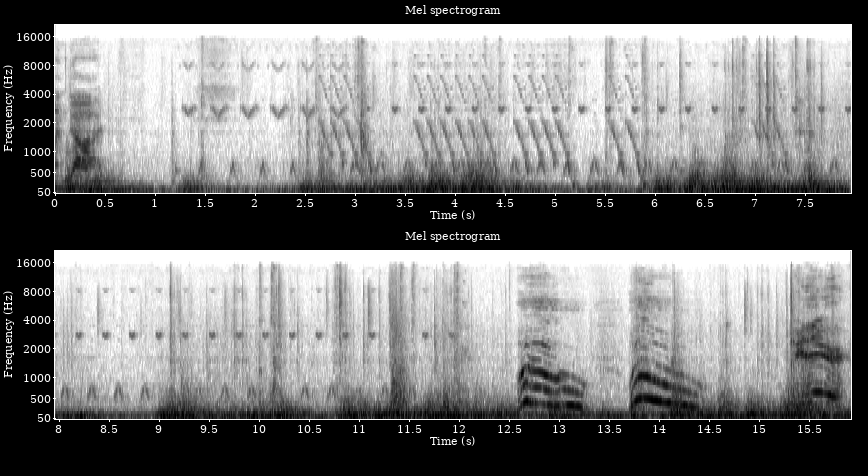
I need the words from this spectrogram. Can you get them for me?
One dot. Woo! Woo! Looky there.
